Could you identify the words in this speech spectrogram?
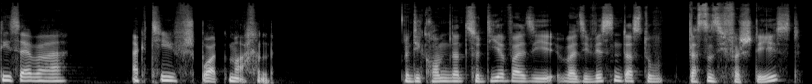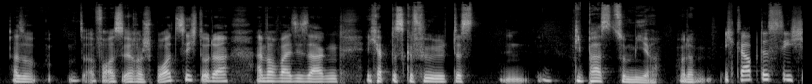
die selber aktiv Sport machen. Und die kommen dann zu dir, weil sie, weil sie wissen, dass du, dass du sie verstehst? Also aus ihrer Sportsicht oder einfach weil sie sagen, ich habe das Gefühl, dass die passt zu mir? Oder? Ich glaube, dass ich,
